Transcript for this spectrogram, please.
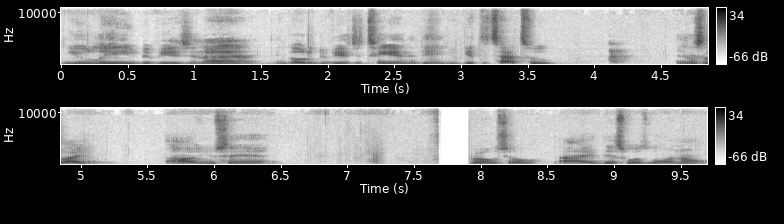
you leave Division 9 and go to Division 10 and then you get the tattoo. And it's like, oh, you saying, bro, so all right, that's what's going on.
